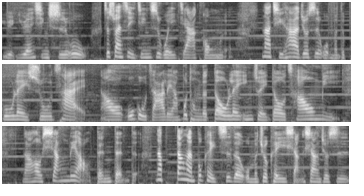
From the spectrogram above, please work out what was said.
原原型食物，这算是已经是微加工了。那其他的就是我们的菇类、蔬菜，然后五谷杂粮，不同的豆类，鹰嘴豆、糙米，然后香料等等的。那当然不可以吃的，我们就可以想象，就是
